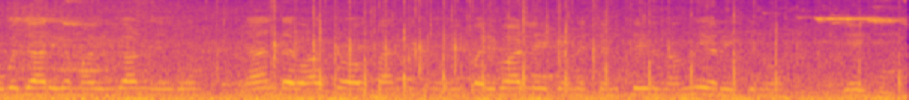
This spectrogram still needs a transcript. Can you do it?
ഔപചാരികമായി ഉദ്ഘാടനം ചെയ്തു. ഞാൻ എന്റെ വാക്കുകൾ അവസാനിപ്പിക്കുന്നു. ഈ പരിപാടിയിലേക്ക് എന്നെ ക്ഷണിച്ചതിന് നന്ദി അറിയിക്കുന്നു. ജയിക്കുന്നു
